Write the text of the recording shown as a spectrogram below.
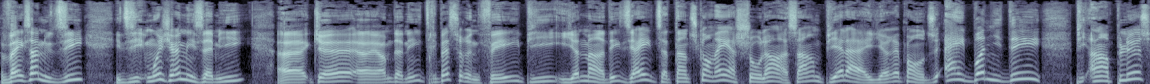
Vincent nous dit, il dit, moi, j'ai un de mes amis euh, que, euh, à un moment donné, il tripait sur une fille, puis il a demandé, il dit, hey, ça te tente-tu qu'on aille à ce show-là ensemble? Puis elle, a- il a répondu, hey, bonne idée! Puis en plus,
